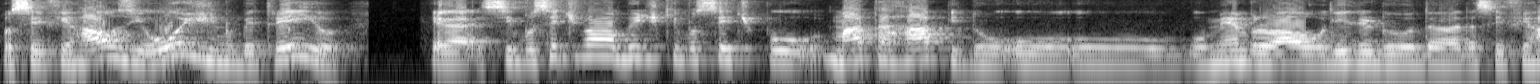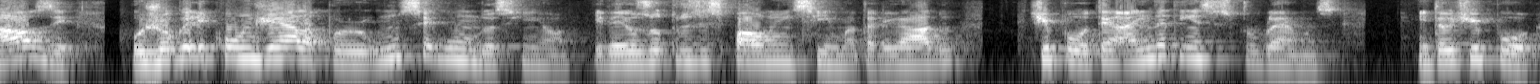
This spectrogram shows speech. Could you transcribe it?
o Safe House hoje no Betrayal, é, se você tiver uma build que você, tipo, mata rápido o, o, o membro lá, o líder do, da, da Safe House, o jogo ele congela por um segundo, assim, ó. E daí os outros spawnam em cima, tá ligado? Tipo, tem- ainda tem esses problemas. Então, tipo,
